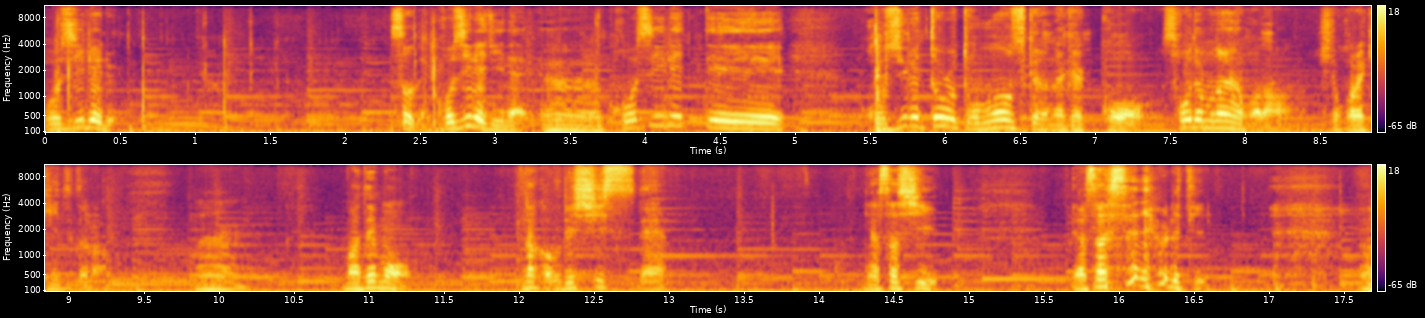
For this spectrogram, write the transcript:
こじれる。そうだねこじれていない。うんこじれてこじれとると思うんですけどね結構。そうでもないのかな？人から聞いてたら。うん。まあでもなんか嬉しいっすね。優しい。優しさに溢れている。うん。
